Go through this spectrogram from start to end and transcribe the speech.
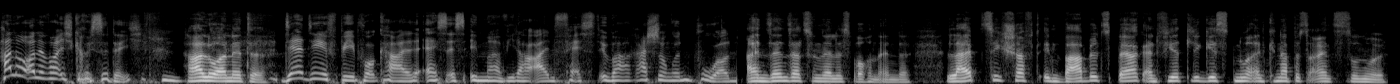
Hallo Oliver, ich grüße dich. Hallo Annette. Der DFB-Pokal, es ist immer wieder ein Fest, Überraschungen pur. Ein sensationelles Wochenende. Leipzig schafft in Babelsberg ein Viertligist nur ein knappes 1 zu 0.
